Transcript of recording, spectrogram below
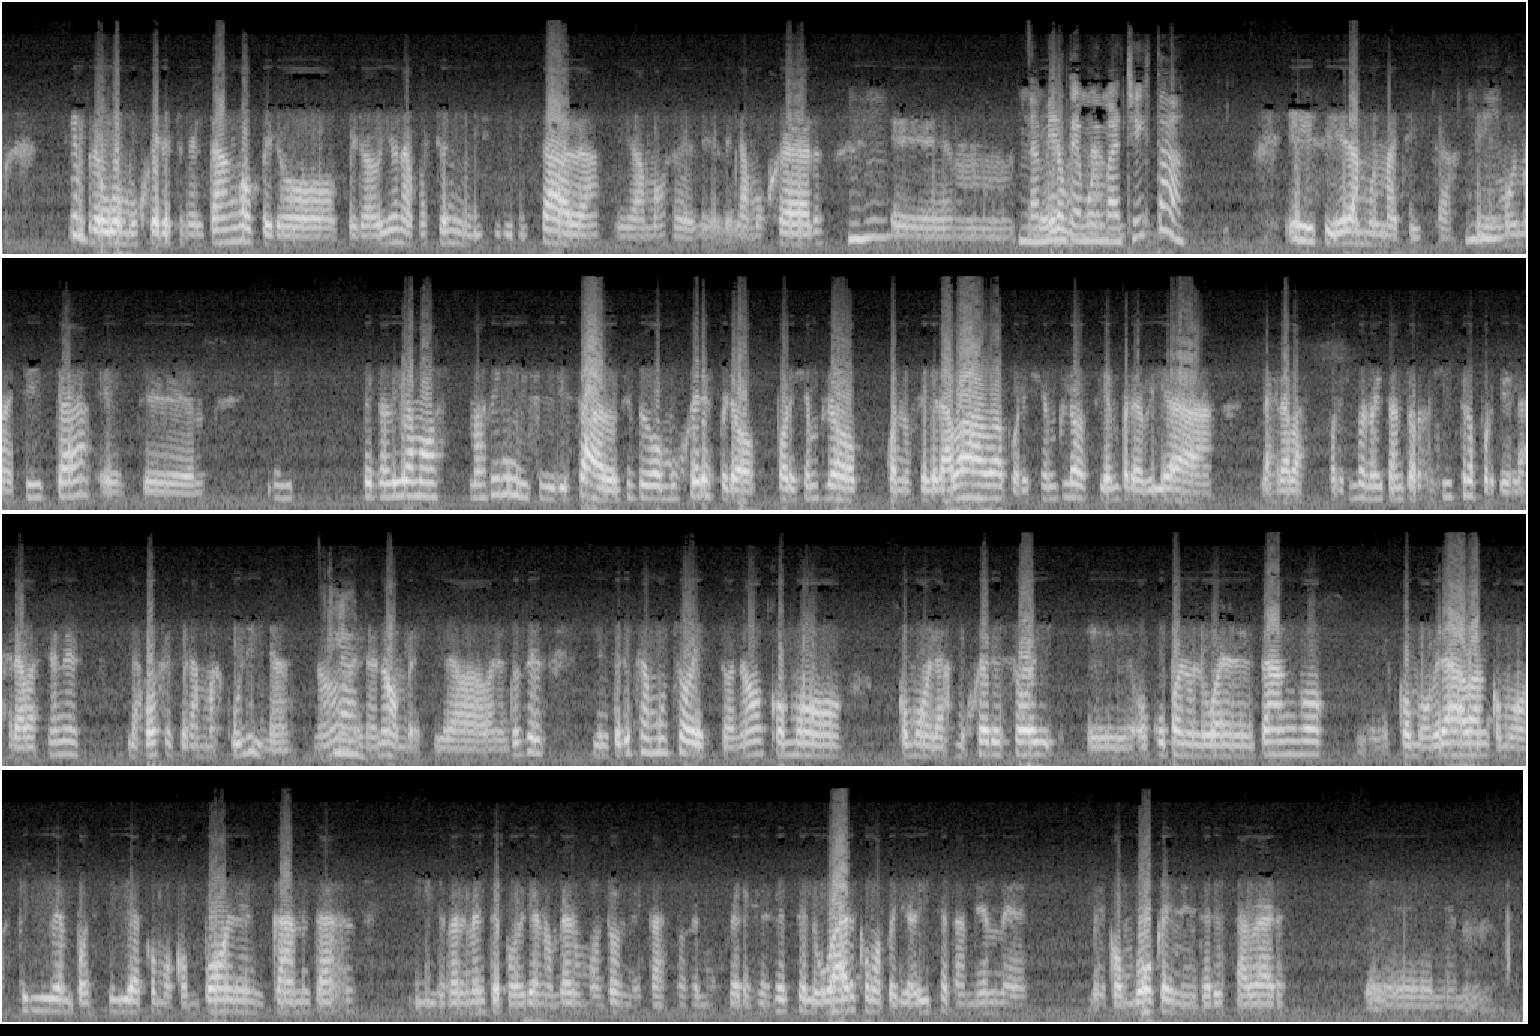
siempre hubo mujeres en el tango, pero pero había una cuestión invisibilizada, digamos, de, la mujer. eh, ¿Un ambiente muy machista? Y sí, era muy machista, sí, muy machista, este, y, pero digamos, más bien invisibilizado. Siempre hubo mujeres, pero, por ejemplo, cuando se grababa, por ejemplo, siempre había las grabaciones, por ejemplo, no hay tanto registro porque las grabaciones, las voces eran masculinas, ¿no? Eran hombres que grababan. Entonces, me interesa mucho esto, ¿no? Cómo, cómo las mujeres hoy eh, ocupan un lugar en el tango, eh, cómo graban, cómo escriben poesía, cómo componen, cantan, y realmente podría nombrar un montón de casos de mujeres. Desde ese lugar, como periodista, también me, me convoca y me interesa ver, eh,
